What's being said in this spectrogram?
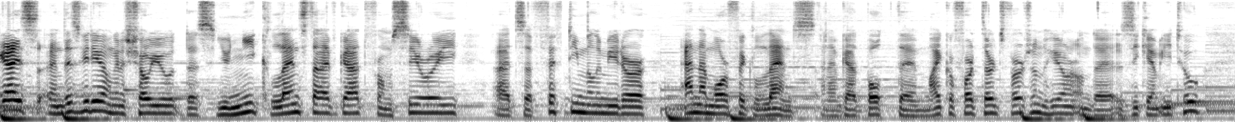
guys, in this video I'm going to show you this unique lens that I've got from Sirui. Uh, it's a 50mm anamorphic lens and I've got both the Micro Four Thirds version here on the ZCam E2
